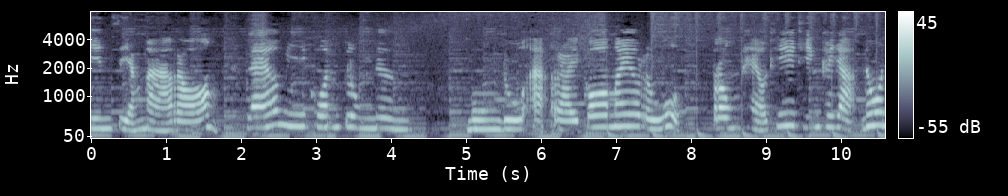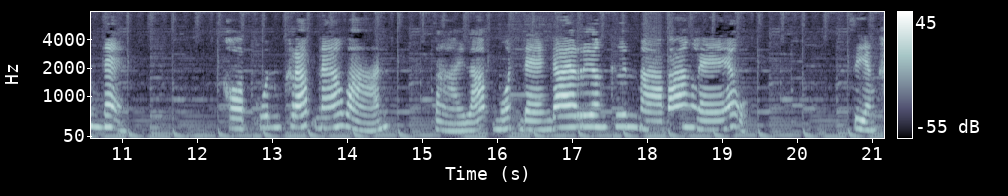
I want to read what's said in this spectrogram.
ยินเสียงหมาร้อง แล้วมีคนกลุ่มหนึ่ง มุงดูอะไรก็ไม่รู้ ตรงแถวที่ทิ้งขยะโน่นแน่ ขอบคุณครับน้าหวาน สายลับมดแดงได้เรื่องขึ้นมาบ้างแล้ว เสียงเข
